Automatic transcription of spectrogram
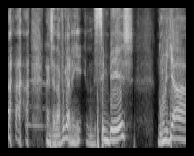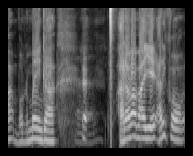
ndavuga ni mbese nk'uya mbona umenga arababaye ariko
